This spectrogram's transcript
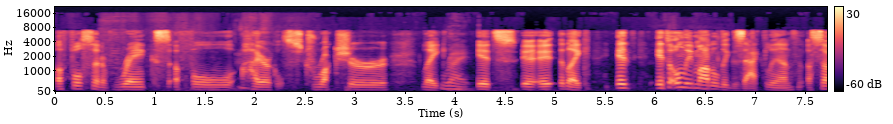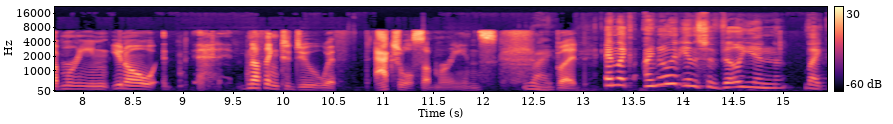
a full set of ranks, a full hierarchical structure. Like Right. it's it, it- like it it's only modeled exactly on a submarine. You know, nothing to do with actual submarines. Right. But And like I know that in the civilian like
